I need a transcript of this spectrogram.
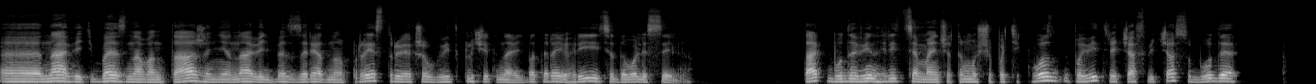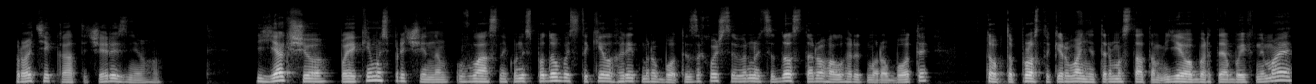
е, навіть без навантаження, навіть без зарядного пристрою, якщо відключити навіть батарею, гріється доволі сильно. Так буде він грітися менше, тому що потік повітря час від часу буде протікати через нього. І якщо по якимось причинам власнику не сподобається такий алгоритм роботи, захочеться вернутися до старого алгоритму роботи, тобто просто керування термостатом є оберти або їх немає,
